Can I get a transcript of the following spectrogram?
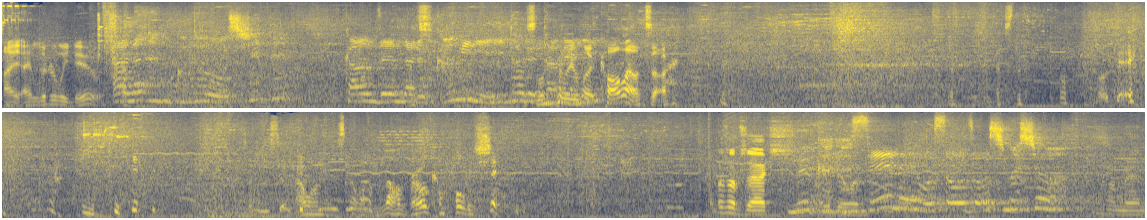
I, I literally do. That's, that's literally what callouts are. that's the, okay. I that one, that one, no, bro, come, holy shit. What's up, Zax? How you doing? Oh man,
